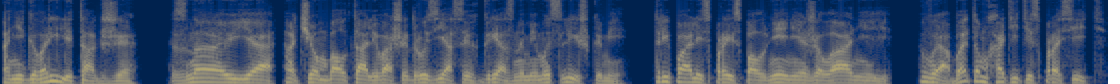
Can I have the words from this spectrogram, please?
Они говорили так же. Знаю я, о чем болтали ваши друзья с их грязными мыслишками. Трепались про исполнение желаний. Вы об этом хотите спросить?»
